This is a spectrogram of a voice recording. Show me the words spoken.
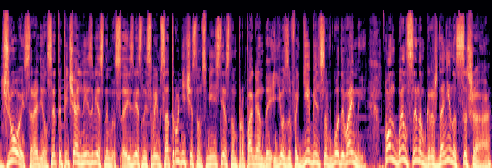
Джойс родился. Это печально известным, известный своим сотрудничеством с Министерством пропаганды Йозефа Геббельса в годы войны. Он был сыном гражданина США,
